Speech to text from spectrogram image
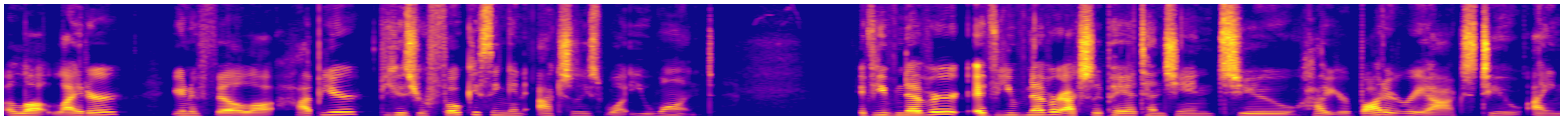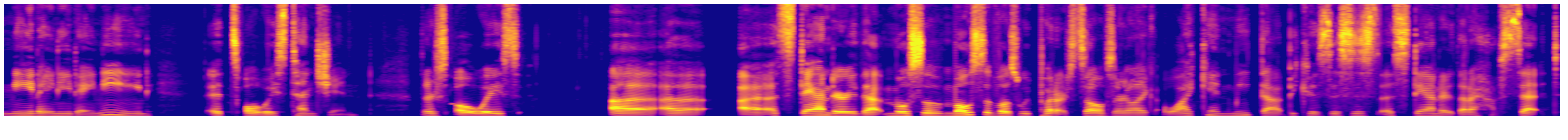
a lot lighter, you're going to feel a lot happier because you're focusing in actually what you want. if you've never if you've never actually pay attention to how your body reacts to I need, I need, I need, it's always tension. There's always a, a a standard that most of most of us we put ourselves are like, oh, I can't meet that because this is a standard that I have set,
